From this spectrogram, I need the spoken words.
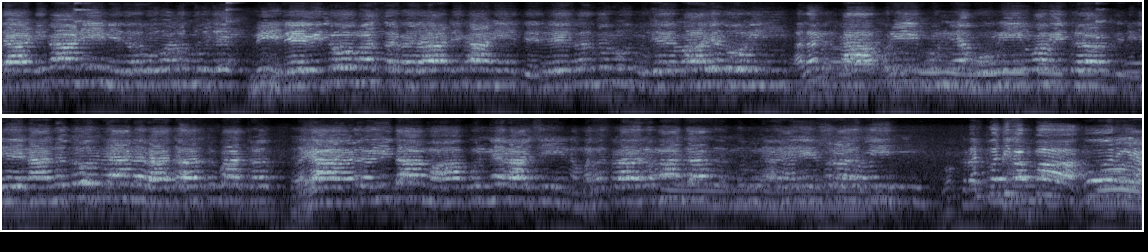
त्या ठिकाणी निज रूप तुझे. मी देवितो मस्तक ज्या ठिकाणी तेथे सद्गुरु तुझे पाय दोन्ही. अलंकापुरी पुण्यभूमी पवित्र. तिथे नांदतो ज्ञान राजा सुपात्र. दया कविता महापुण्य राशी. नमस्कार माझा सद्गुरु ज्ञानेश्वराची. गणपती बाप्पा! मोरया.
